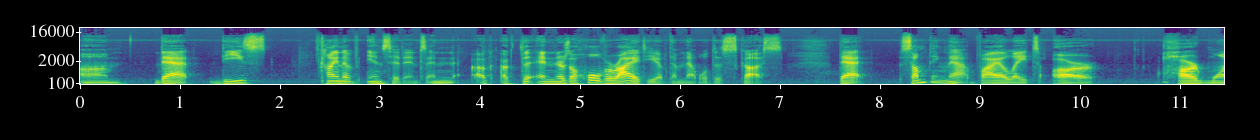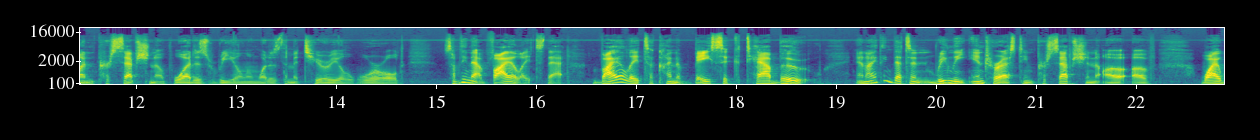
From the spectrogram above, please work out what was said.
um, that these kind of incidents, and uh, uh, and there's a whole variety of them that we'll discuss, that something that violates our hard-won perception of what is real and what is the material world something that violates that, violates a kind of basic taboo. And I think that's a really interesting perception of, of why,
